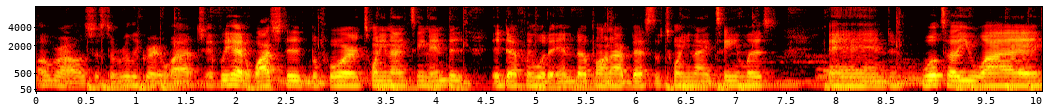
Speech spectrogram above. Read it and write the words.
Overall, it's just a really great watch. If we had watched it before 2019 ended, it definitely would have ended up on our best of 2019 list. And we'll tell you why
